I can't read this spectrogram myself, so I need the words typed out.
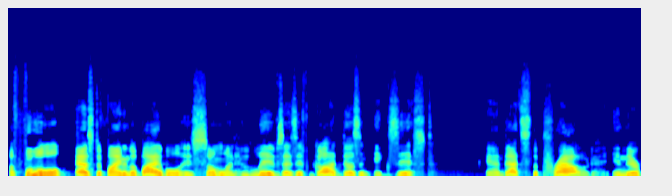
A fool, as defined in the Bible, is someone who lives as if God doesn't exist. And that's the proud. In their,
